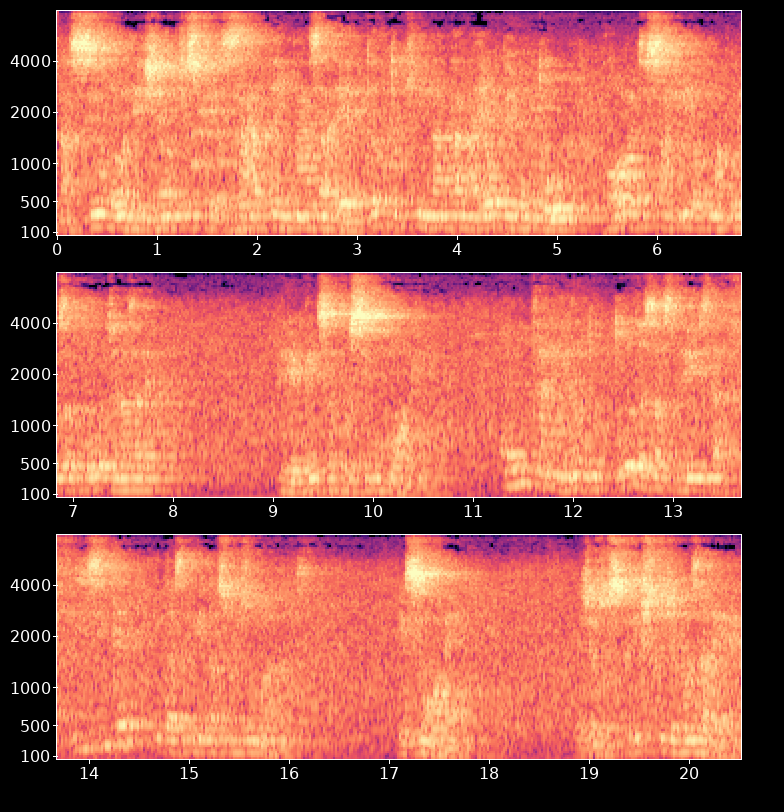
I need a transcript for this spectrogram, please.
nasceu numa região desprezada em Nazaré, tanto que Natanael perguntou: pode sair alguma coisa boa de Nazaré? De repente se aproxima um homem, contrariando todas as leis da física e das limitações humanas. Esse homem é Jesus Cristo de Nazaré,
